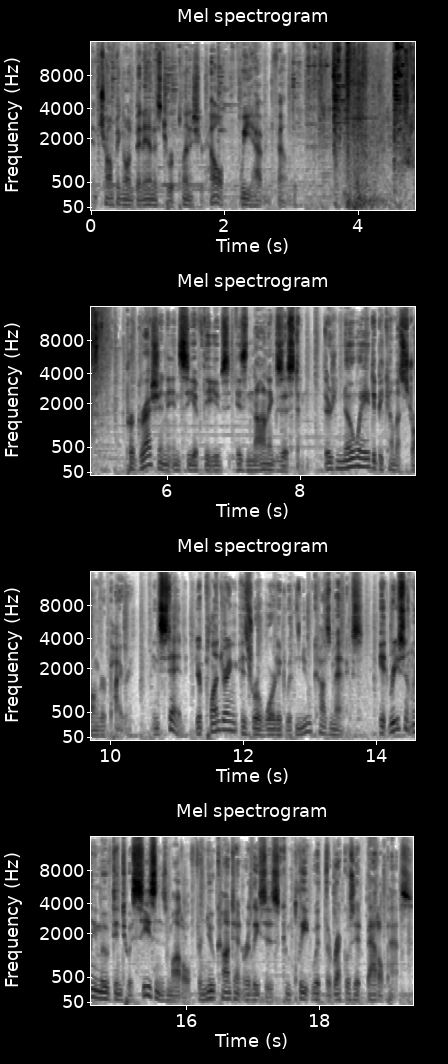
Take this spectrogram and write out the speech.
and chomping on bananas to replenish your health, we haven't found it. Progression in Sea of Thieves is non existent. There's no way to become a stronger pirate. Instead, your plundering is rewarded with new cosmetics. It recently moved into a seasons model for new content releases complete with the requisite battle pass.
